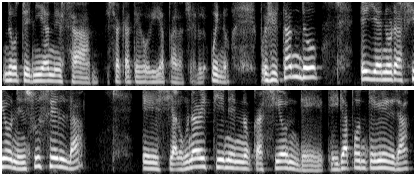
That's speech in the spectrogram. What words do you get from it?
no tenían esa, esa categoría para hacerlo. Bueno, pues estando ella en oración en su celda, eh, si alguna vez tienen ocasión de, ir a Pontevedra,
